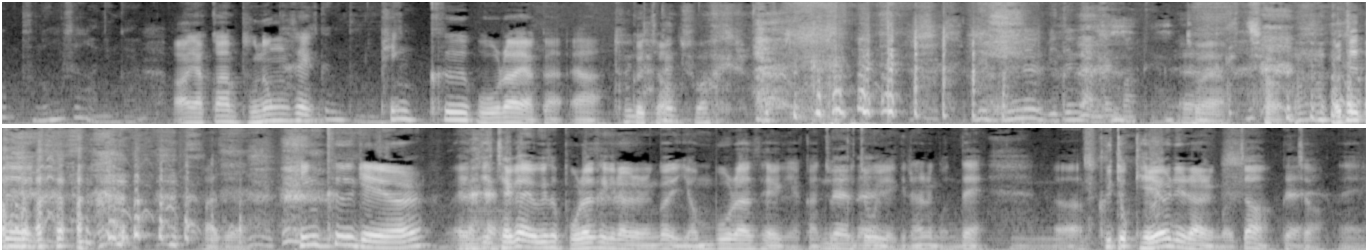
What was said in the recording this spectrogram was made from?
어, 분홍색 아닌가요? 아, 약간 분홍색, 분홍색. 핑크, 보라, 약간, 아, 전 그렇죠. 약간 주황. 우리 눈을 믿으면 안 될 것 같아요. 좋아요. 어쨌든 맞아요. 핑크 계열. 이제 제가 여기서 보라색이라 그러는 건 연보라색 약간 좀 네네. 그쪽을 얘기를 하는 건데 어, 그쪽 계열이라는 거죠. 네. 그렇죠. 네.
